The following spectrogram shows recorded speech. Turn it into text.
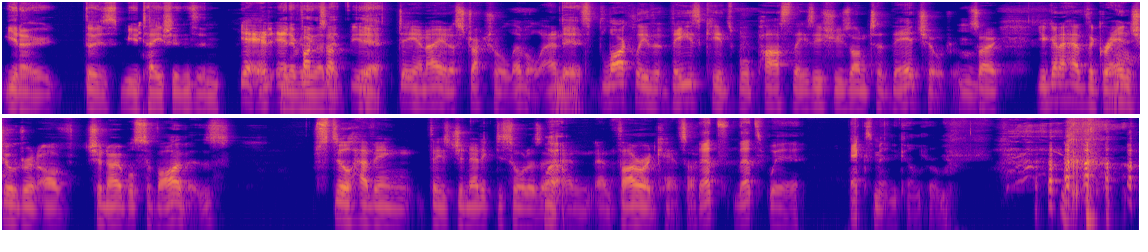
you know those mutations and Yeah, it, And everything fucks like up that. your Yeah. DNA at a structural level, and Yeah. it's likely that these kids will pass these issues on to their children. Mm. So you're going to have the grandchildren of Chernobyl survivors still having these genetic disorders and, Wow. and, and thyroid cancer. that's that's where X Men come from.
